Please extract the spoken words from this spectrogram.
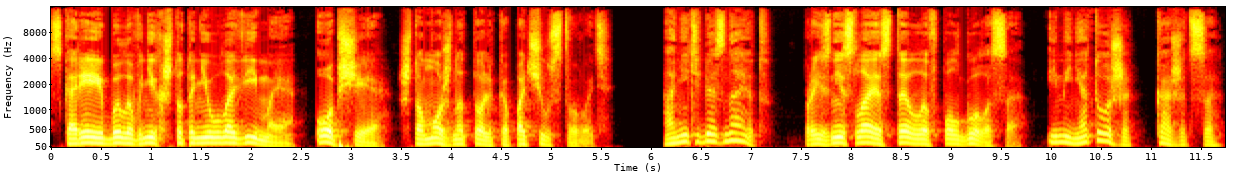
скорее было в них что-то неуловимое, общее, что можно только почувствовать. «Они тебя знают», — произнесла Эстелла в полголоса. «И меня тоже, кажется».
